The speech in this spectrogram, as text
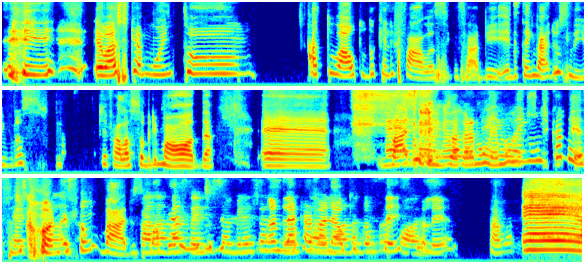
E eu acho que é muito atual tudo que ele fala, assim, sabe? Ele tem vários livros que fala sobre moda. é, vários eu- eu livros, agora não lembro um nenhum de cabeça, de que cor, mas são vários. Qualquer livro. André é Carvalhal que você escolher, tava É, eu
